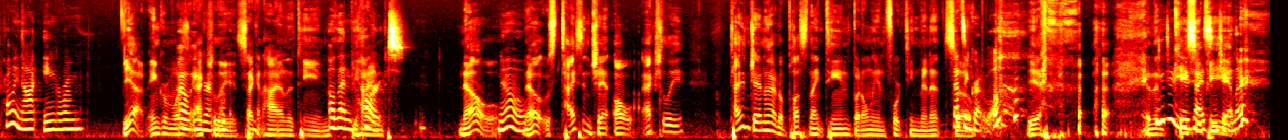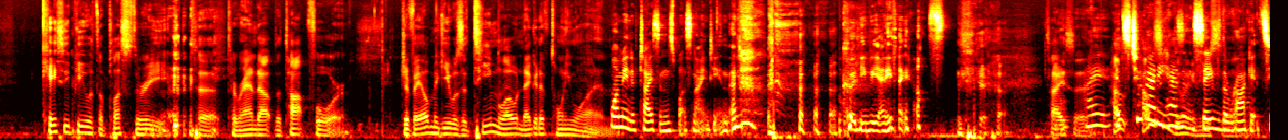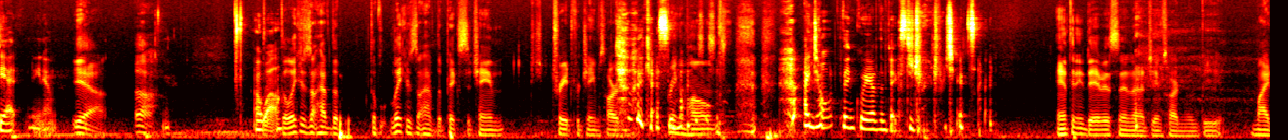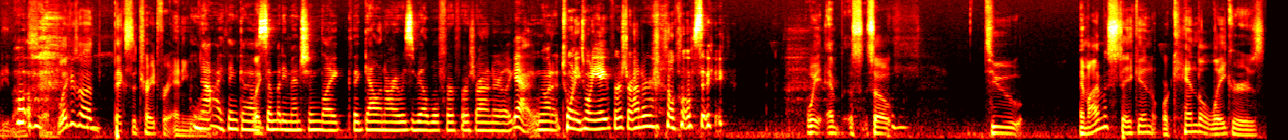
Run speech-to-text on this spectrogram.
probably not Ingram. Yeah, Ingram was Oh, Ingram, actually okay. second high on the team. Oh, then behind- Hart. No. No. No, it was Tyson Chan. Oh, actually, Tyson Chandler had a plus 19, but only in 14 minutes. That's so- incredible. Yeah. and then you do you, Tyson Chandler. KCP with a plus three to, to round out the top four. JaVale McGee was a team low, negative 21. Well, I mean, if Tyson's plus 19, then could he be anything else? yeah. Tyson. I, How- it's too bad he in hasn't saved the Rockets yet. You know. Yeah. Ugh. Oh well. The Lakers don't have the the Lakers don't have the picks to chain, trade for James Harden. I guess Bring him home. I don't think we have the picks to trade for James Harden. Anthony Davis and uh, James Harden would be mighty nice. So, Lakers don't picks to trade for anyone. No, I think uh, Like- somebody mentioned like that Gallinari was available for a first rounder. Like, yeah, we want a 2028 first rounder, Oklahoma City. Wait, so do am I mistaken or can the Lakers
